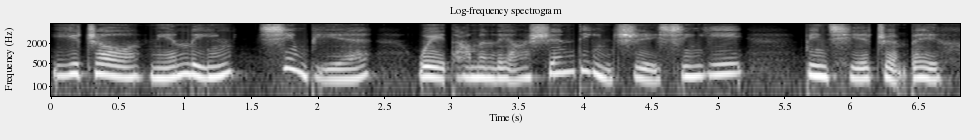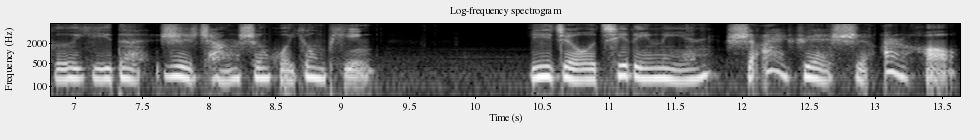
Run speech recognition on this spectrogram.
依照年龄、性别为他们量身定制新衣，并且准备合宜的日常生活用品。一九七零年十二月十二号，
